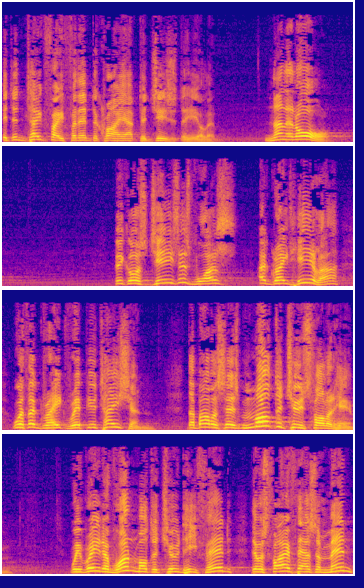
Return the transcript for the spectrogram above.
It didn't take faith for them to cry out to Jesus to heal them. None at all. Because Jesus was a great healer with a great reputation. The Bible says multitudes followed him. We read of one multitude he fed. There was 5,000 men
